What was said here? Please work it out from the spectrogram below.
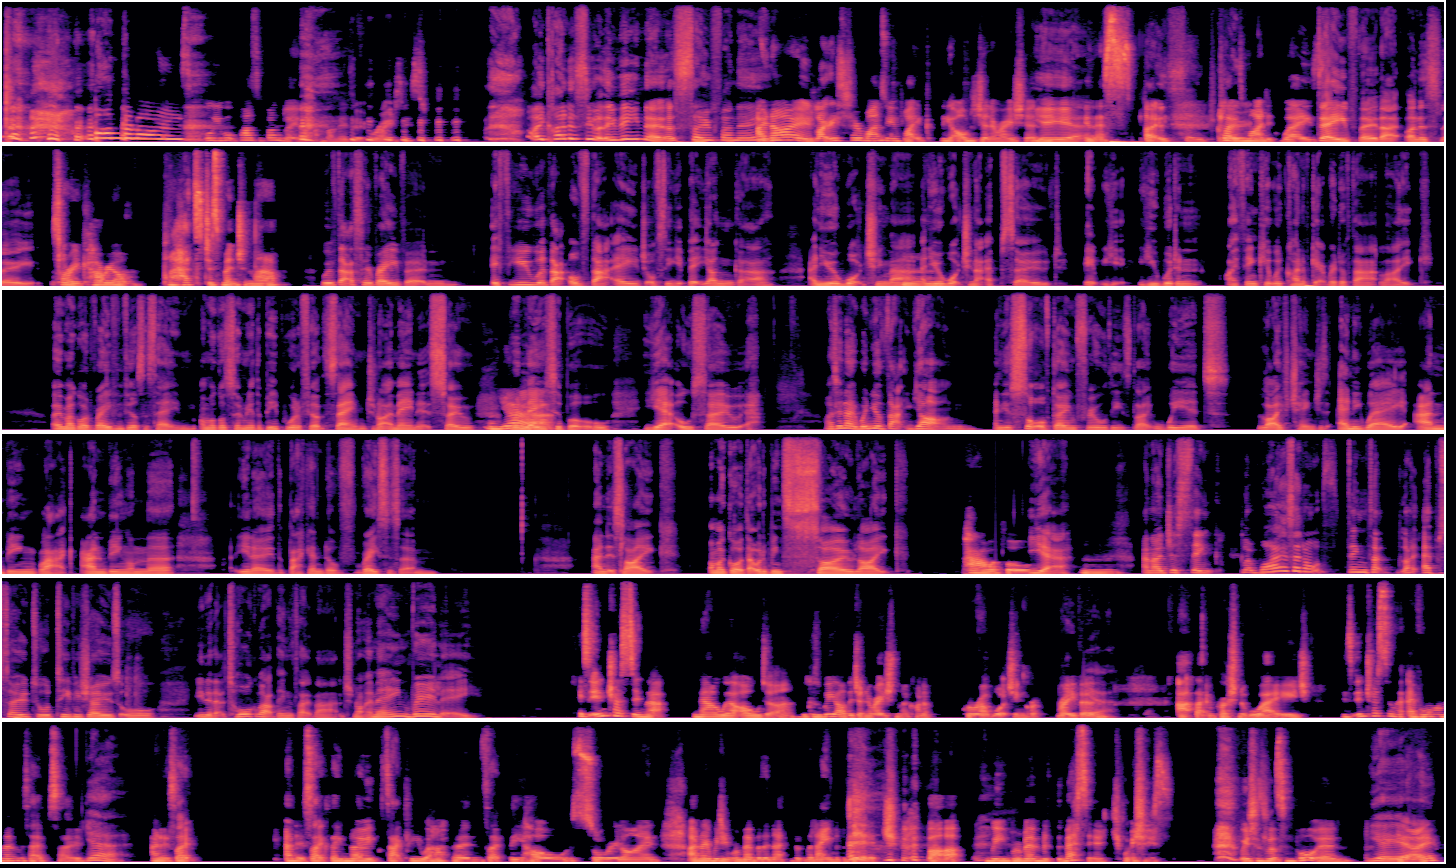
bungalows. Or you walk past a bungalow, you're like, bungalows are a bit racist. I kind of see what they mean though. That's so funny. I know. Like this reminds me of like the older generation. Yeah, yeah. In this like so closed-minded ways. Dave, though, that honestly, Sorry, carry on. I had to just mention that. with that so Raven, if you were that of that age, obviously a bit younger, and you were watching that Mm. and you were watching that episode, it you, you wouldn't. I think it would kind of get rid of that, like. Oh my god, Raven feels the same. Oh my god, so many other people would have felt the same. Do you know what I mean? It's so Yeah. relatable, yet also, I don't know, when you're that young and you're sort of going through all these like weird life changes anyway, and being black and being on the, you know, the back end of racism. And it's like, oh my God, that would have been so like, Powerful. yeah. Mm. And I just think, like, why is there not things that, like, episodes or TV shows or, you know, that talk about things like that? Do you know what I mean? Really? It's interesting that now we're older because we are the generation that kind of grew up watching Raven Yeah. at that impressionable age. It's interesting that everyone remembers that episode. Yeah. and it's like and it's like they know exactly what happens like the whole storyline i know we didn't remember the, na- the name of the bitch but we remembered the message which is which is what's important yeah, you yeah. know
